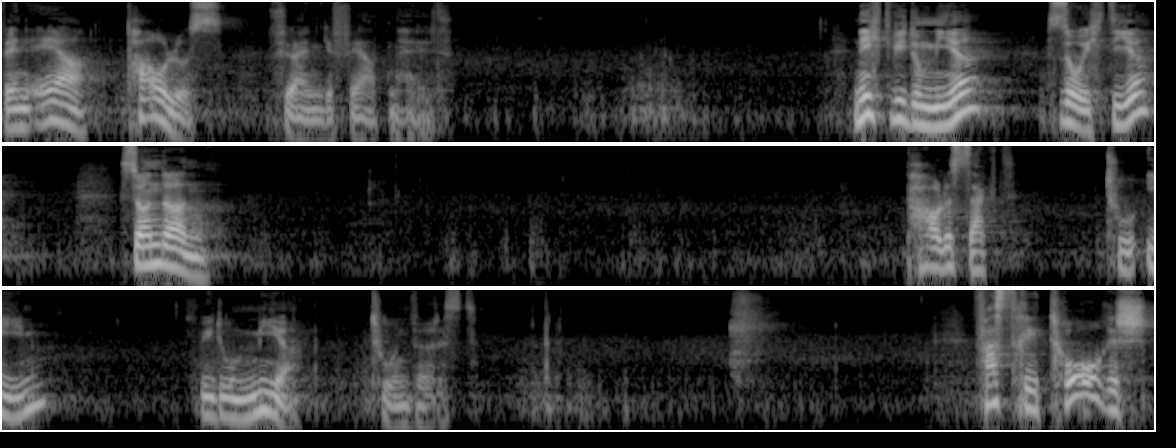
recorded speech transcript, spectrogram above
wenn er Paulus für einen Gefährten hält. Nicht wie du mir, so ich dir, sondern Paulus sagt, tu ihm, wie du mir tun würdest. Fast rhetorisch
